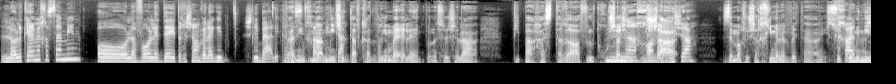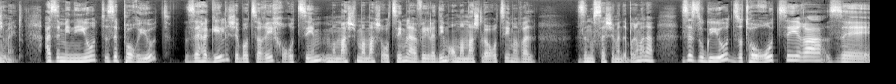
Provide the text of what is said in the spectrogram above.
לא לקיים יחסי מין או לבוא לדייט ראשון ולהגיד יש לי בעיה להיכנס איתך למיטה. ואני מאמין שדווקא הדברים האלה בנושא של הטיפה הסתרה אפילו תחושה נכון, של בושה. נכון, הבושה. זה משהו שהכי מלווה את העיסוק במיניות. חד משמעית. אז זה מיניות, זה פוריות, זה הגיל שבו צריך, רוצים, ממש ממש רוצים להביא ילדים, או ממש לא רוצים, אבל זה נושא שמדברים עליו. זה זוגיות, זאת הורות צעירה, זה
